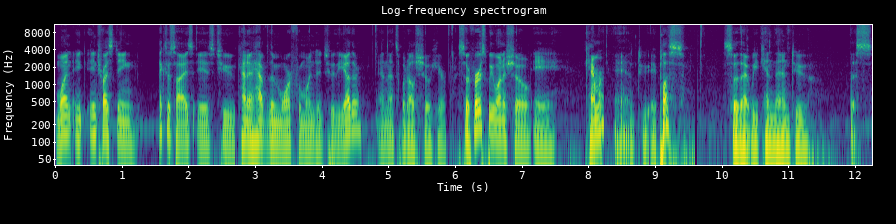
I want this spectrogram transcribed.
one interesting exercise is to kind of have them morph from one to the other, and that's what I'll show here. So first we want to show a camera and do a plus so that we can then do this.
